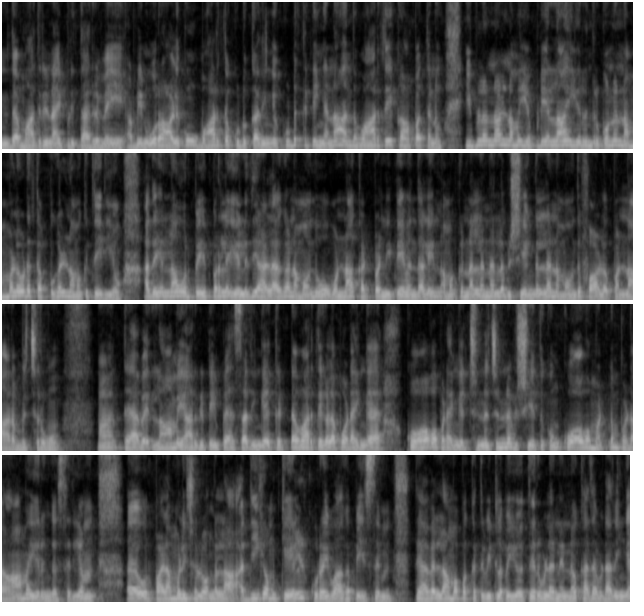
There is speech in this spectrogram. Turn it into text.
இந்த மாதிரி நான் இப்படி தருவேன் அப்படின்னு ஒரு ஆளுக்கும் வார்த்தை கொடுக்காதீங்க. கொடுத்துட்டிங்கன்னா அந்த வார்த்தையை காப்பாற்றணும் இவ்வளோ நாள் நம்ம எப்படியெல்லாம் இருந்திருக்கோன்னு நம்மளோட தப்புகள் நமக்கு தெரியும். அதையெல்லாம் ஒரு பேப்பரில் எழுதி அழகாக நம்ம வந்து ஒவ்வொன்றா கட் பண்ணிகிட்டே வந்தாலே நமக்கு நல்ல நல்ல விஷயங்களில் நம்ம வந்து ஃபாலோ பண்ண ஆரம்பிச்சிருவோம். தேவையில்லாமல் யாருக்கிட்டேயும் பேசாதீங்க. கெட்ட வார்த்தைகளை படாங்க கோவப்படாங்க சின்ன சின்ன விஷயத்துக்கும் கோவம் மட்டும் படாமல் இருங்க. சரியா? ஒரு பழமொழி சொல்லுவாங்கள்ல அதிகம் கேள் குறைவாக பேசு. தேவையில்லாமல் பக்கத்து வீட்டில் போயோ தெருவில் நின்னோ கதை விடாதீங்க.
